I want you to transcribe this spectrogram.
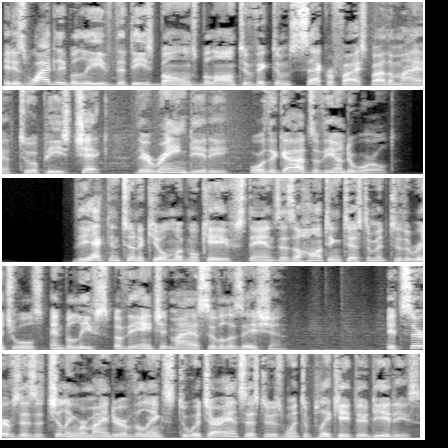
It is widely believed that these bones belong to victims sacrificed by the Maya to appease Chaac, their rain deity, or the gods of the underworld. The Actun Tunichil Muknal Cave stands as a haunting testament to the rituals and beliefs of the ancient Maya civilization. It serves as a chilling reminder of the lengths to which our ancestors went to placate their deities,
